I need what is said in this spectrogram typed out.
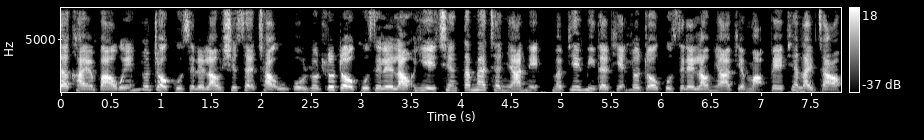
သက်ခိုင်အပါဝင်လွှတ်တော်ကိုယ်စားလှယ်လောင်86ဦးကိုလွှတ်တော်ကိုယ်စားလှယ်လောင်အရေးချင်းသတ်မှတ်ချက်များနှင့်မပြည့်မီသဖြင့်လွှတ်တော်ကိုယ်စားလှယ်လောင်များအဖြစ်မှပယ်ဖျက်လိုက်ကြောင်း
